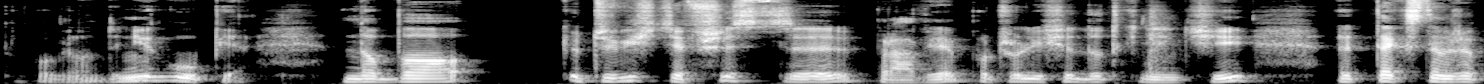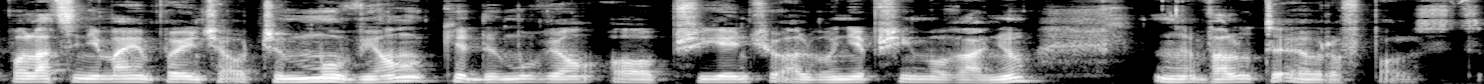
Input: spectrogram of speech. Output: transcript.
To poglądy niegłupie. No bo Oczywiście wszyscy prawie poczuli się dotknięci tekstem, że Polacy nie mają pojęcia o czym mówią, kiedy mówią o przyjęciu albo nieprzyjmowaniu waluty euro w Polsce.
